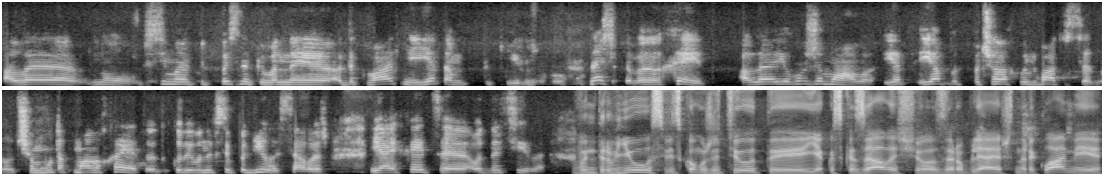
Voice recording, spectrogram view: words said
Але ну всі мої підписники вони адекватні. Є там такі знаєш, хейт, але його вже мало. Я я почала хвилюватися. Ну чому так мало хейту? Куди вони всі поділися? Але ж я і хейт це одне ціле. В інтерв'ю світському життю ти якось сказала, що заробляєш на рекламі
